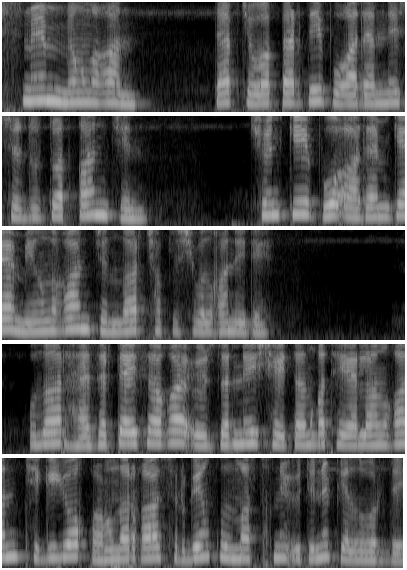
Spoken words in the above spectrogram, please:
"Ismim Minglig'an" deb javob berdi bu odamni so'zlatayotgan jin. Chunki bu odamga minglagan jinlar chaplashivolgan edi. Ular hazrati Aysoga o'zlarini shaytonga tayyorlangan tigi yo'q g'onglarga surgun qilmaslikni o'tinib yalvordi.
